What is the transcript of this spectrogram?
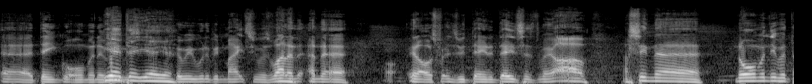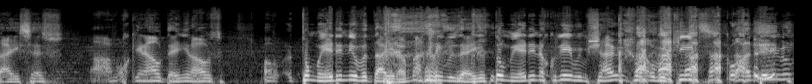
uh, Dean Gorman, who, Yeah, he was, Dean, yeah, yeah. who he would have been mates with as well. And, and uh, you know, I was friends with Dean, and Dean says to me, "Oh, I seen uh, Norman the other day." He says, oh, fucking hell, then, you know, I was. I done my head in the other day, you know. Macklin was there. He was done my head in. I could hear him shouting for that other kids. Go on, dude.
